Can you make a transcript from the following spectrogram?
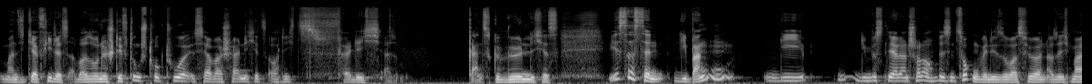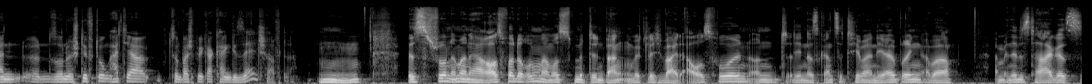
man sieht ja vieles, aber so eine Stiftungsstruktur ist ja wahrscheinlich jetzt auch nichts völlig, also ganz Gewöhnliches. Wie ist das denn? Die Banken, die, die müssten ja dann schon auch ein bisschen zucken, wenn die sowas hören. Also ich meine, äh, so eine Stiftung hat ja zum Beispiel gar keinen Gesellschafter. Mhm. Ist schon immer eine Herausforderung. Man muss mit den Banken wirklich weit ausholen und denen das ganze Thema näher bringen, aber am Ende des Tages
